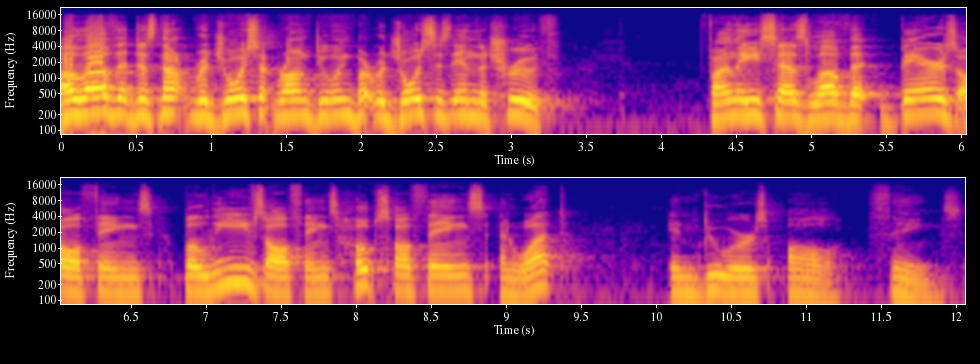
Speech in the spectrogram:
A love that does not rejoice at wrongdoing, but rejoices in the truth. Finally, he says, love that bears all things, believes all things, hopes all things, and what? Endures all things.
